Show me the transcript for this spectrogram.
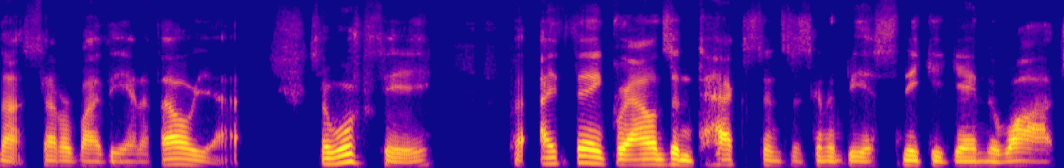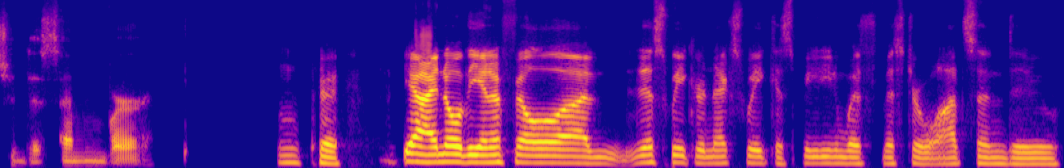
not settled by the NFL yet. So we'll see. But I think Browns and Texans is going to be a sneaky game to watch in December. Okay. Yeah, I know the NFL uh, this week or next week is meeting with Mr. Watson to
